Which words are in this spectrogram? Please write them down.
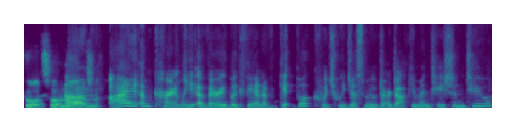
thoughts on that? Um, I am currently a very big fan of Gitbook, which we just moved our documentation to.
